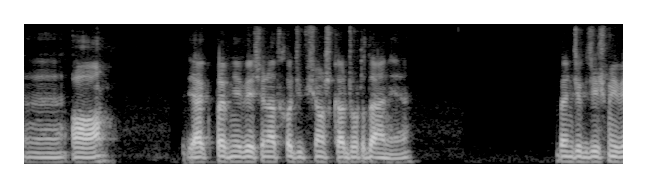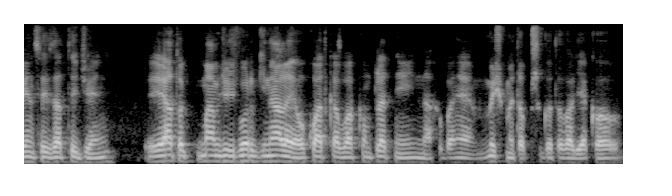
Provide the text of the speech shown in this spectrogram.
E, o, jak pewnie wiecie, nadchodzi książka Jordanie. Będzie gdzieś mniej więcej za tydzień. Ja to mam gdzieś w oryginale, okładka była kompletnie inna, chyba nie wiem, myśmy to przygotowali jako,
